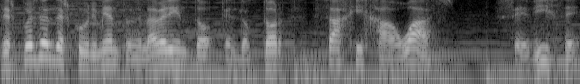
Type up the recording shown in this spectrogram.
Después del descubrimiento del laberinto, el doctor Zahi Hawass se dice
